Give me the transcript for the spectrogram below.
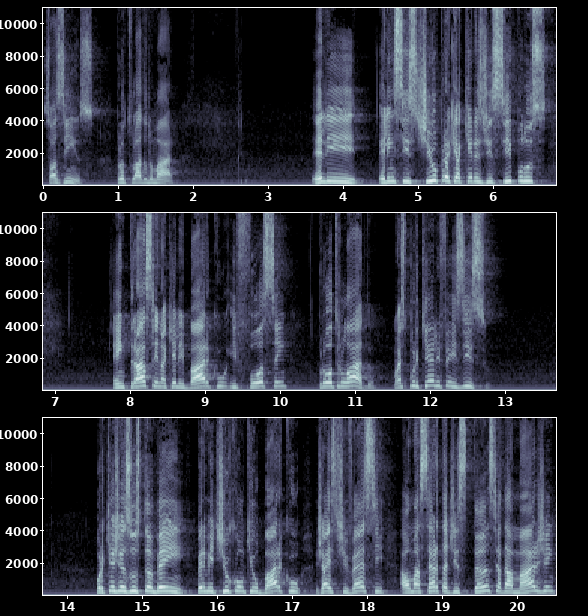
Sozinhos, para o outro lado do mar. Ele, ele insistiu para que aqueles discípulos entrassem naquele barco e fossem para o outro lado. Mas por que ele fez isso? Porque Jesus também permitiu com que o barco já estivesse a uma certa distância da margem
